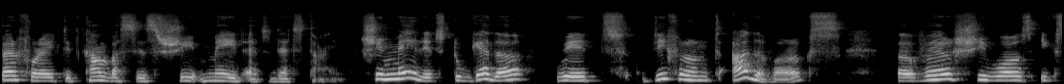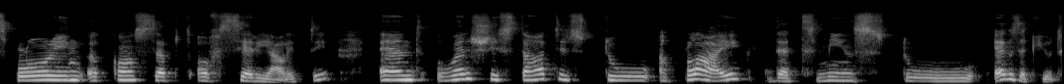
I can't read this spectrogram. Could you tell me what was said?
perforated canvases she made at that time. She made it together with different other works uh, where she was exploring a concept of seriality. And when she started to apply, that means to execute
